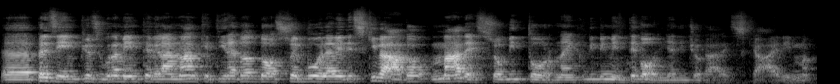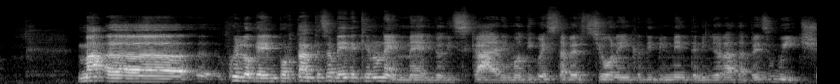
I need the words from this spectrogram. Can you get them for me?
Eh, per esempio, sicuramente ve l'hanno anche tirato addosso e voi l'avete schivato, ma adesso vi torna incredibilmente voglia di giocare Skyrim. Ma eh, quello che è importante sapere è che non è merito di Skyrim o di questa versione incredibilmente migliorata per Switch,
